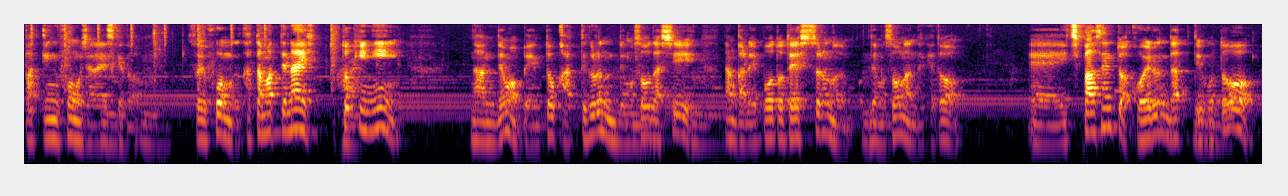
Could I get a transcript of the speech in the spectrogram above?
バッティングフォームじゃないですけど、うんそういうフォームが固まってない時に、何でも弁当買ってくるのでもそうだし、うんなんかレポート提出するのでもそうなんだけど、えー、1%は超えるんだっていうことを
